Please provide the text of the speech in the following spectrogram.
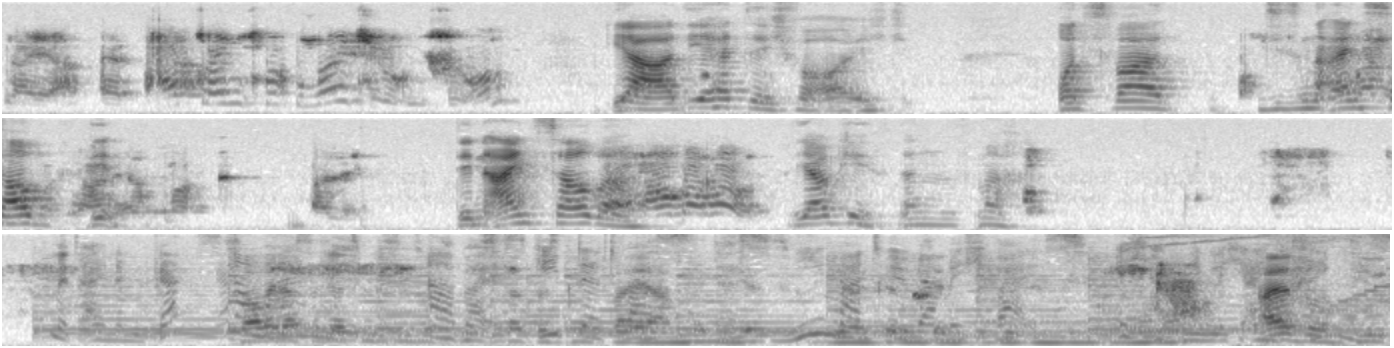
Naja. Äh, hast du eigentlich noch eine neue Theorie für uns? Ja, die hätte ich für euch. Und zwar diesen einen Zauber. Den, den einen Zauber. Ja, okay, dann mach. Mit einem ganz Sorry, dass das jetzt ein bisschen so Aber ist, es dass das gibt etwas, Handy das niemand über mich jetzt weiß. Ich nämlich ein Also, die,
